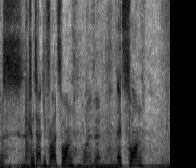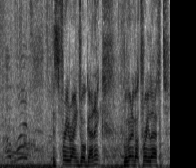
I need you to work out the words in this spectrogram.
It's Kentucky Fried Swan. What is it? It's swan. Oh, what? It's free range organic. We've only got three left.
